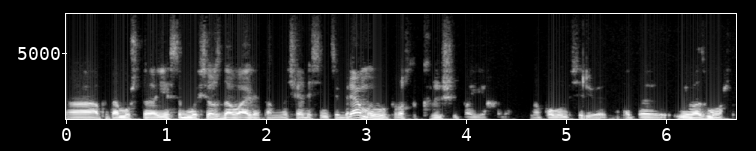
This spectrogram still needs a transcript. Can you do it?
А, потому что если бы мы все сдавали там в начале сентября, мы бы просто крышей поехали на полном серьезе. Это невозможно.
